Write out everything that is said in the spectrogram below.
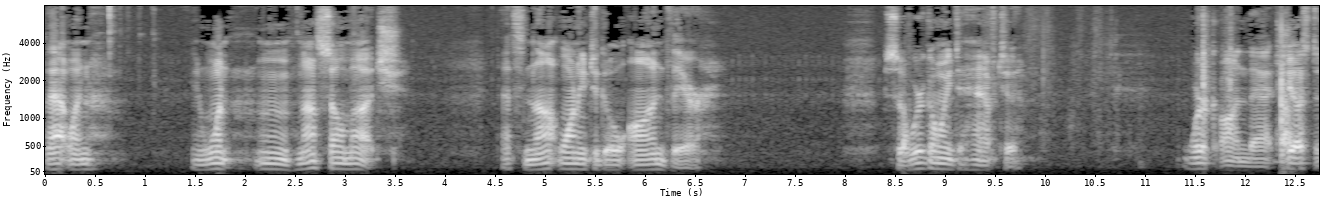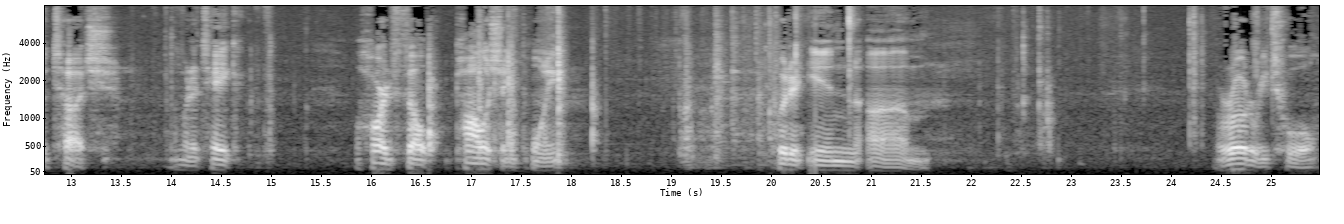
That one, in one, mm, not so much. That's not wanting to go on there. So we're going to have to work on that just a touch. I'm going to take a hard felt polishing point, put it in um, a rotary tool,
